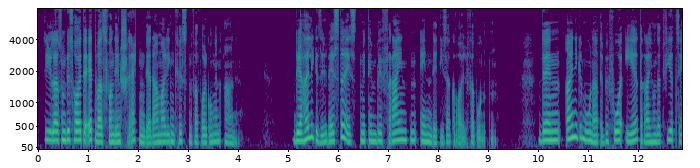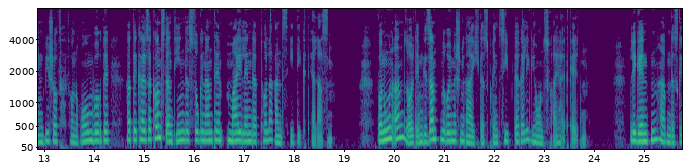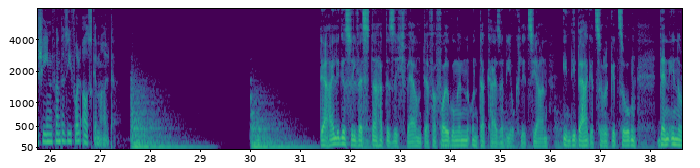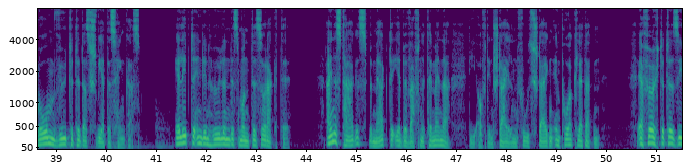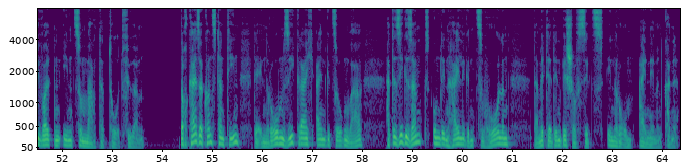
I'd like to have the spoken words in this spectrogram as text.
Sie lassen bis heute etwas von den Schrecken der damaligen Christenverfolgungen ahnen. Der heilige Silvester ist mit dem befreienden Ende dieser Gräuel verbunden. Denn einige Monate bevor er 314 Bischof von Rom wurde, hatte Kaiser Konstantin das sogenannte Mailänder Toleranzedikt erlassen. Von nun an sollte im gesamten römischen Reich das Prinzip der Religionsfreiheit gelten. Legenden haben das Geschehen fantasievoll ausgemalt. Der heilige Silvester hatte sich während der Verfolgungen unter Kaiser Diokletian in die Berge zurückgezogen, denn in Rom wütete das Schwert des Henkers. Er lebte in den Höhlen des Monte Soracte. Eines Tages bemerkte er bewaffnete Männer, die auf den steilen Fußsteigen emporkletterten. Er fürchtete, sie wollten ihn zum Martertod führen. Doch Kaiser Konstantin, der in Rom siegreich eingezogen war, hatte sie gesandt, um den Heiligen zu holen, damit er den Bischofssitz in Rom einnehmen könne.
